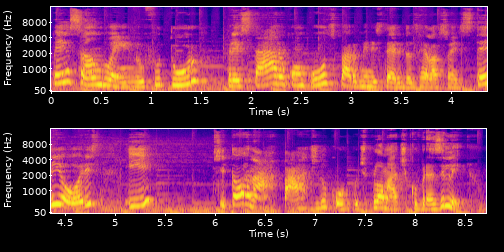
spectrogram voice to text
pensando em, no futuro, prestar o concurso para o Ministério das Relações Exteriores e se tornar parte do corpo diplomático brasileiro.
